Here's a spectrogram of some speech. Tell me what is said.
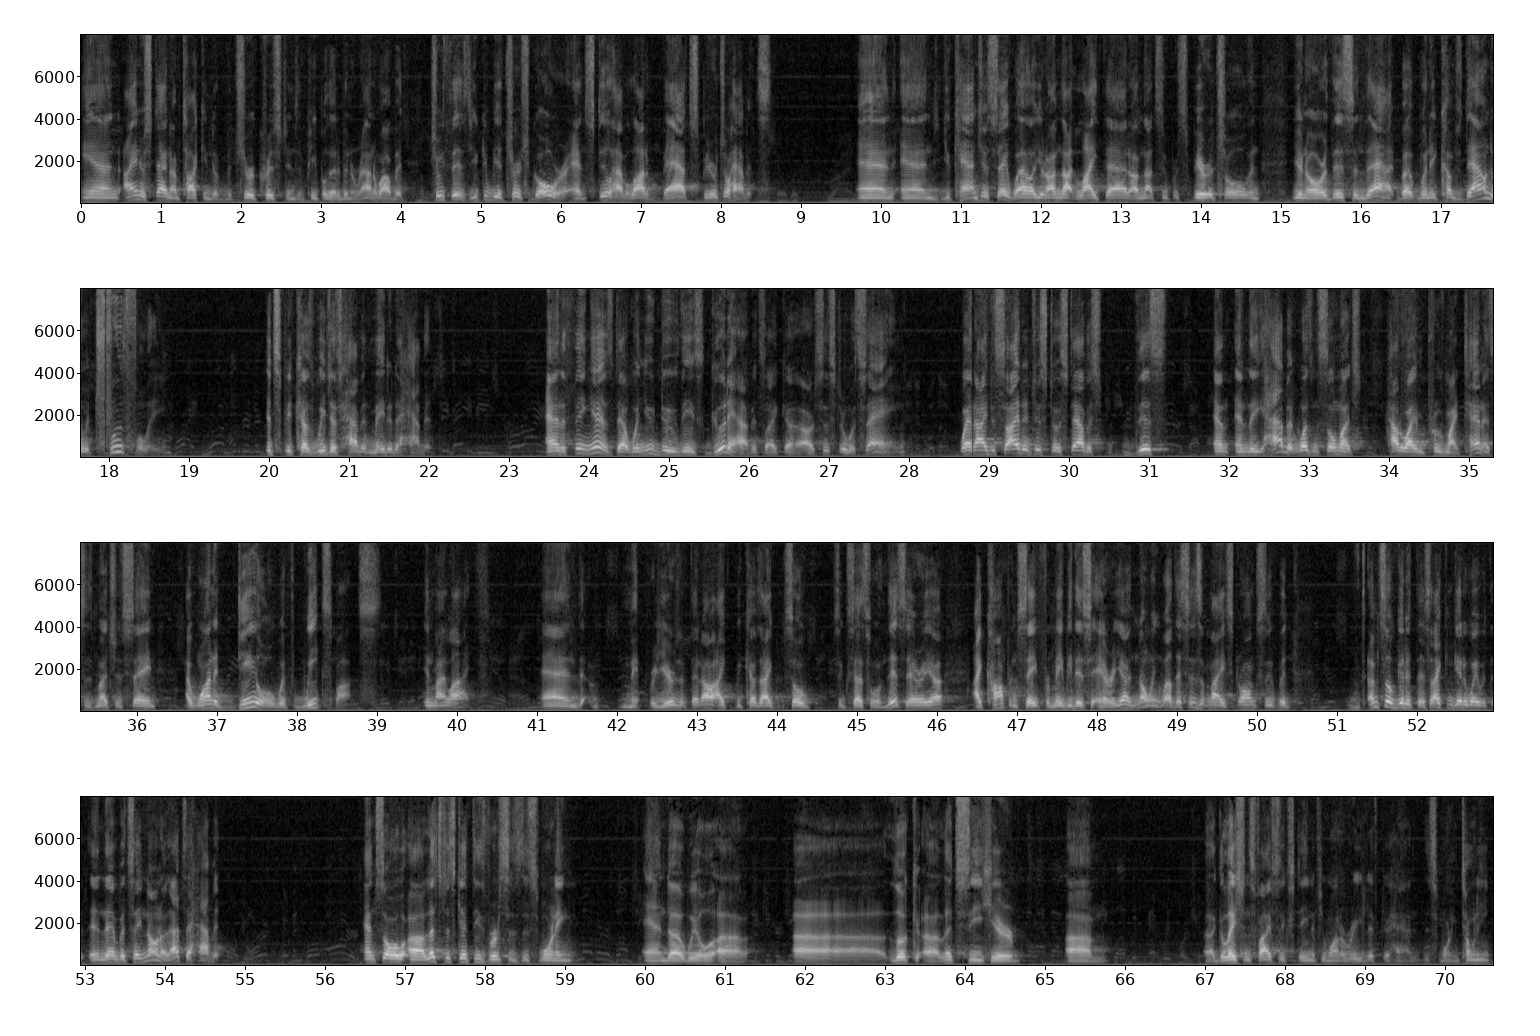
And I understand I'm talking to mature Christians and people that have been around a while, but truth is, you can be a church goer and still have a lot of bad spiritual habits. And, and you can't just say, well, you know, I'm not like that, I'm not super spiritual, and, you know, or this and that. But when it comes down to it, truthfully, it's because we just haven't made it a habit. And the thing is that when you do these good habits, like uh, our sister was saying, when I decided just to establish this, and, and the habit wasn't so much how do I improve my tennis as much as saying I want to deal with weak spots in my life. And for years, I thought, oh, I, because I'm so successful in this area, I compensate for maybe this area, knowing, well, this isn't my strong suit, but I'm so good at this, I can get away with it. And then, but say, no, no, that's a habit. And so uh, let's just get these verses this morning, and uh, we'll uh, uh look. Uh, let's see here. Um, uh, Galatians 5.16, if you want to read, lift your hand this morning. Tony,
